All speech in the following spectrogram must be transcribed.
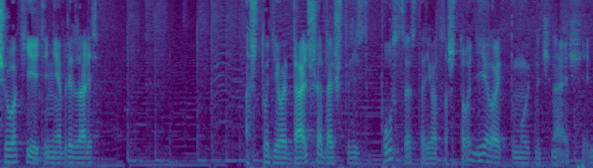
чуваки эти не обрезались. А что делать дальше? А дальше-то здесь пусто остается. Что делать, думают начинающие.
